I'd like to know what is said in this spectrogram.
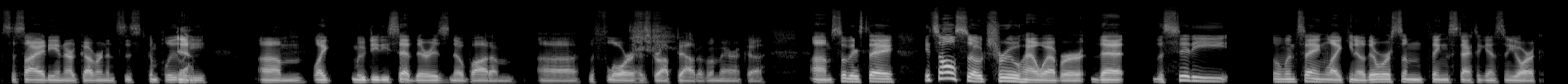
society and our governance is completely um like Mudidi said, there is no bottom. Uh the floor has dropped out of America. Um so they say it's also true, however, that the city when saying like, you know, there were some things stacked against New York.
